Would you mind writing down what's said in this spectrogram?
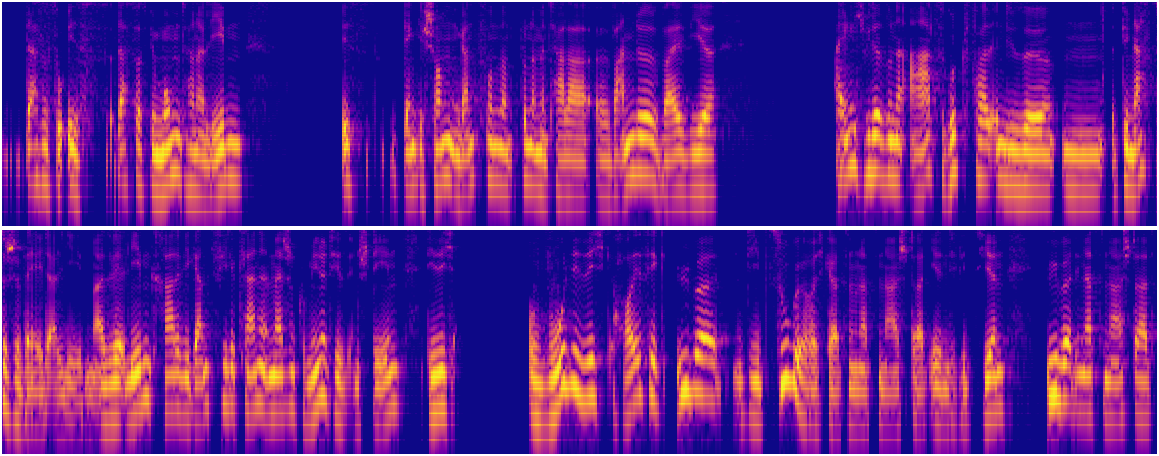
dass es so ist. Das, was wir momentan erleben, ist, denke ich, schon ein ganz fundamentaler äh, Wandel, weil wir eigentlich wieder so eine Art Rückfall in diese mh, dynastische Welt erleben. Also wir erleben gerade, wie ganz viele kleine Imagine Communities entstehen, die sich obwohl sie sich häufig über die Zugehörigkeit zu einem Nationalstaat identifizieren, über den Nationalstaat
